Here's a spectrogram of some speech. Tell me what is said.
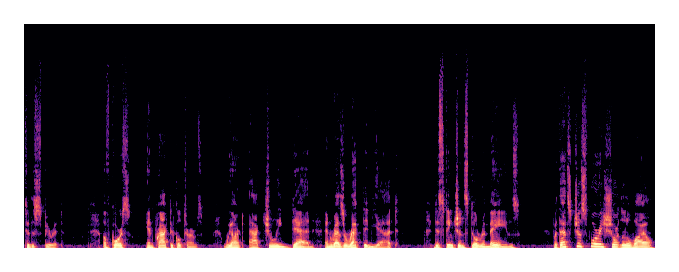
to the Spirit. Of course, in practical terms, we aren't actually dead and resurrected yet. Distinction still remains, but that's just for a short little while,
